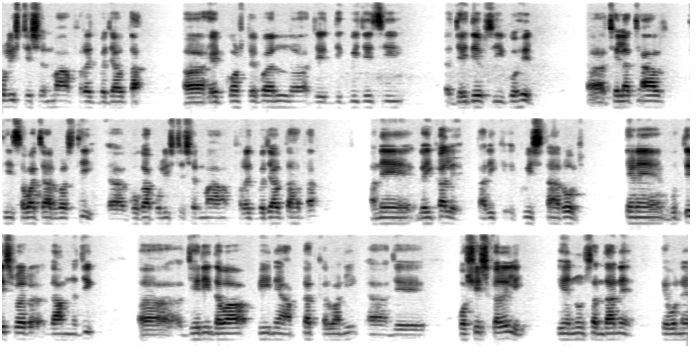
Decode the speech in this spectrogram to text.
પોલીસ સ્ટેશનમાં ફરજ બજાવતા હેડ કોન્સ્ટેબલ જે દિગ્વિજયસિંહ, જયદેવસિંહ ગોહિલ છેલ્લા ચારથી સવા ચાર વર્ષથી ઘોઘા પોલીસ સ્ટેશનમાં ફરજ બજાવતા હતા. અને ગઈકાલે તારીખ એકવીસના રોજ તેણે ભૂતેશ્વર ગામ નજીક ઝેરી દવા પીને આપઘાત કરવાની જે કોશિશ કરેલી, એ અનુસંધાને તેઓને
